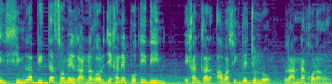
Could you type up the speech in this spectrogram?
এই সিমলা বৃদ্ধাশ্রমের রান্নাঘর যেখানে প্রতিদিন এখানকার আবাসিকদের জন্য রান্না করা হয়।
